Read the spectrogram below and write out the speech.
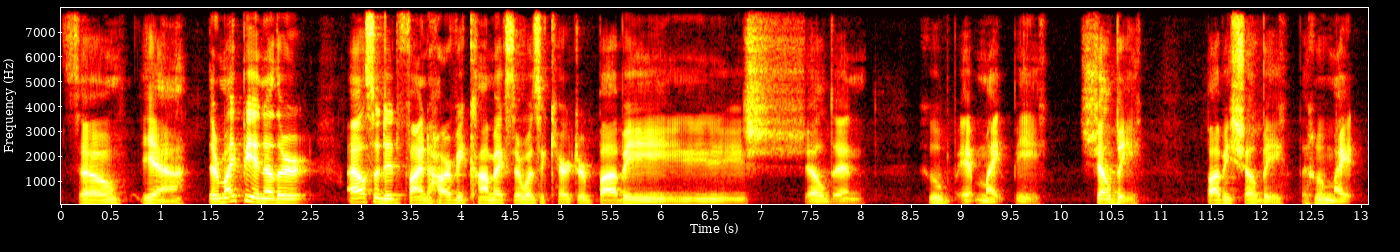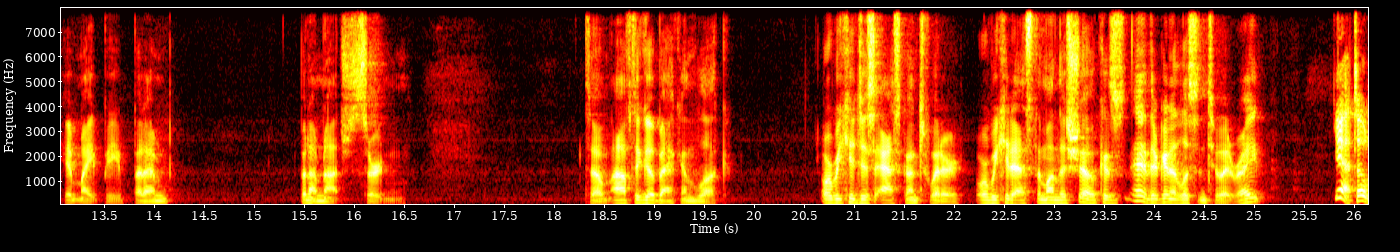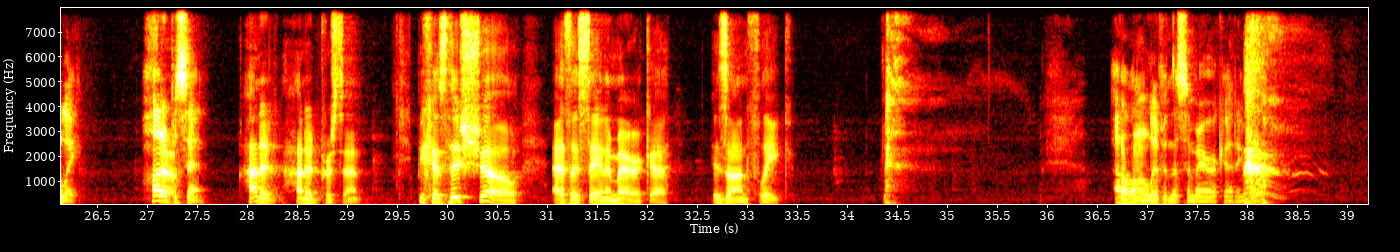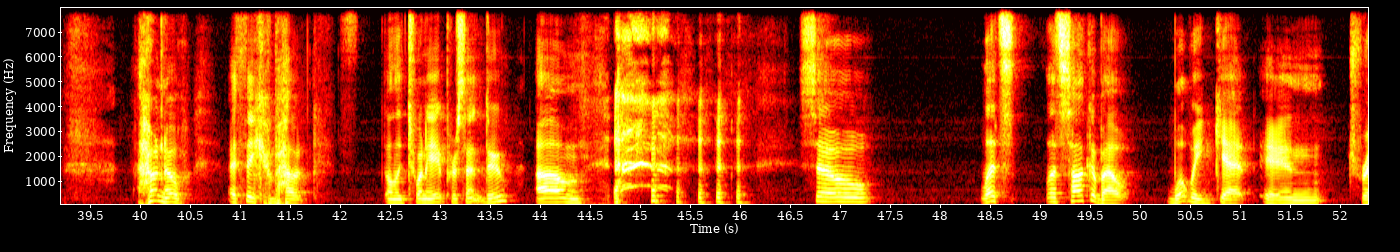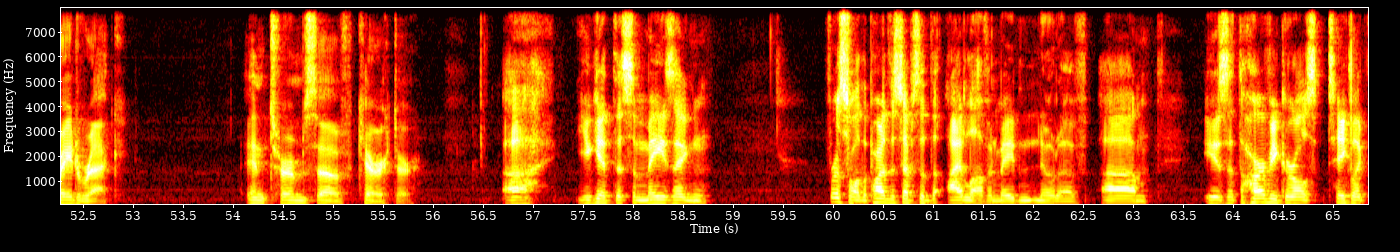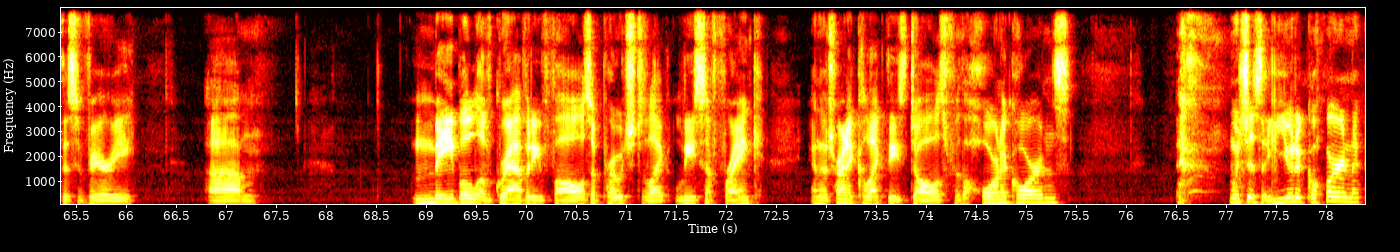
So, yeah. There might be another. I also did find Harvey Comics. There was a character, Bobby Sheldon, who it might be. Shelby. Bobby Shelby, the who might it might be, but I'm but I'm not certain. So I'll have to go back and look. Or we could just ask on Twitter, or we could ask them on the show because hey, they're going to listen to it, right? Yeah, totally, hundred percent, hundred percent. Because this show, as they say in America, is on fleek. I don't want to live in this America anymore. I don't know. I think about only twenty eight percent do. Um, so let's let's talk about what we get in Trade Wreck in terms of character. Uh, you get this amazing. First of all, the part of this episode that I love and made note of um, is that the Harvey girls take like this very um, Mabel of Gravity Falls approach to like Lisa Frank, and they're trying to collect these dolls for the Hornicorns, which is a unicorn,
